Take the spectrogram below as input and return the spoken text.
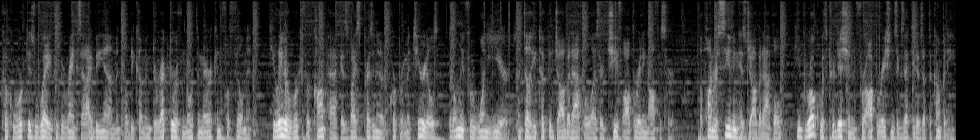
Cook worked his way through the ranks at IBM until becoming Director of North American Fulfillment. He later worked for Compaq as Vice President of Corporate Materials, but only for one year, until he took the job at Apple as their Chief Operating Officer. Upon receiving his job at Apple, he broke with tradition for operations executives at the company.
